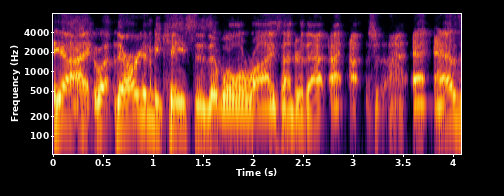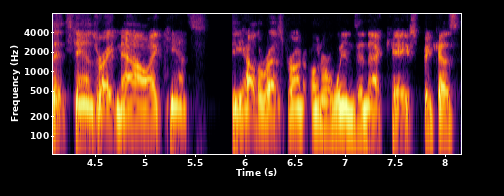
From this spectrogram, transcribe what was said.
Yeah, I, well, there are going to be cases that will arise under that. I, I, as it stands right now, I can't see how the restaurant owner wins in that case because,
